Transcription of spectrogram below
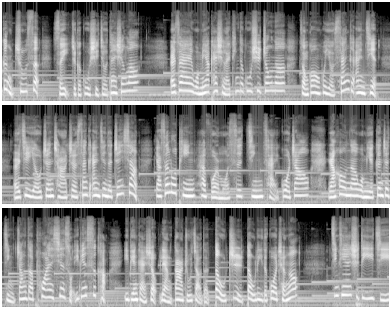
更出色，所以这个故事就诞生喽。而在我们要开始来听的故事中呢，总共会有三个案件，而借由侦查这三个案件的真相，亚森罗平和福尔摩斯精彩过招。然后呢，我们也跟着紧张的破案线索，一边思考，一边感受两大主角的斗智斗力的过程哦。今天是第一集，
